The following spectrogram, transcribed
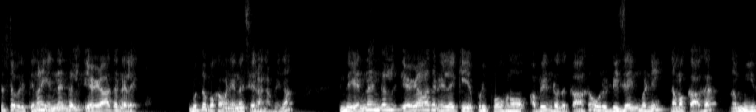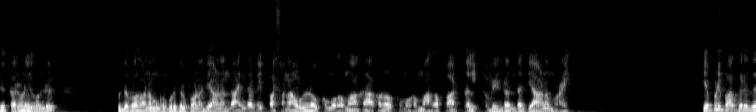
சித்த விருத்தினா எண்ணங்கள் எழாத நிலை. புத்த பகவான் என்ன செய்கிறாங்க அப்படின்னா இந்த எண்ணங்கள் எழாத நிலைக்கு எப்படி போகணும் அப்படின்றதுக்காக ஒரு டிசைன் பண்ணி நமக்காக நம் மீது கருணை கொண்டு புத்த பகவான் நமக்கு கொடுத்துட்டு போன தியானம் தான் இந்த விபாசனா உள்நோக்கு முகமாக அகநோக்கு முகமாக பார்த்தல் அப்படின்ற இந்த தியான முறை. எப்படி பார்க்கறது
